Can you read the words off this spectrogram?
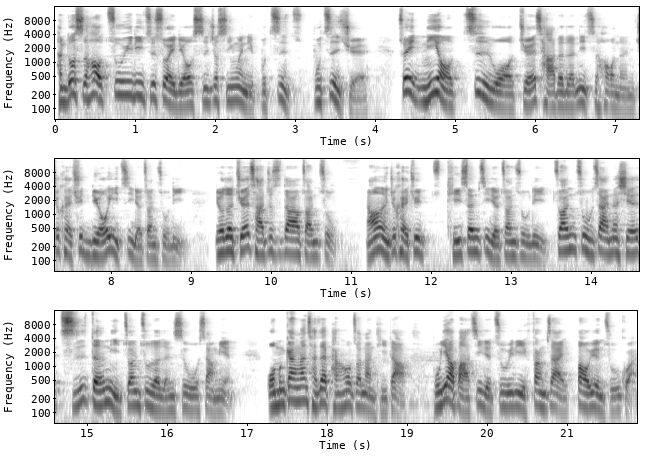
很多时候注意力之所以流失，就是因为你不自不自觉。所以你有自我觉察的能力之后呢，你就可以去留意自己的专注力。有了觉察，就知道要专注，然后呢，你就可以去提升自己的专注力，专注在那些值得你专注的人事物上面。我们刚刚才在盘后专栏提到。不要把自己的注意力放在抱怨主管，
